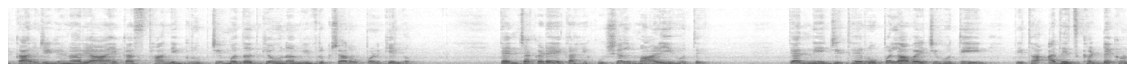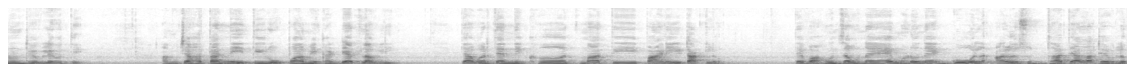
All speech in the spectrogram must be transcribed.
काळजी घेणाऱ्या एका स्थानिक ग्रुपची मदत घेऊन आम्ही वृक्षारोपण केलं. त्यांच्याकडे काही कुशल माळी होते. त्यांनी जिथे रोपं लावायची होती तिथं आधीच खड्डे खणून ठेवले होते. आमच्या हातांनी ती रोपं आम्ही खड्ड्यात लावली. त्यावर त्यांनी खत माती पाणी टाकलं. ते वाहून जाऊ नये म्हणून एक गोल आळंसुद्धा त्याला ठेवलं.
